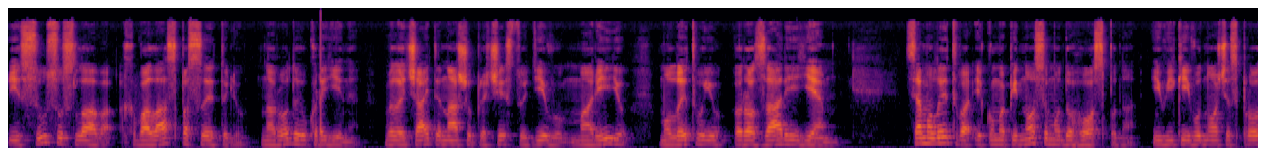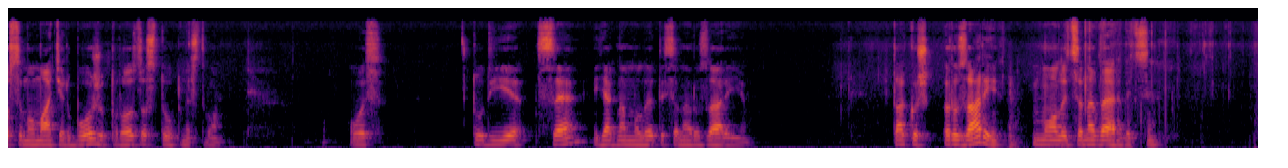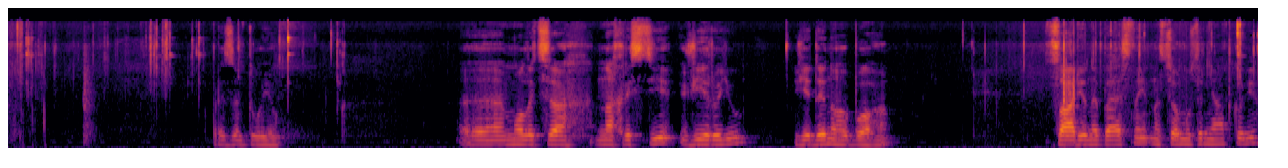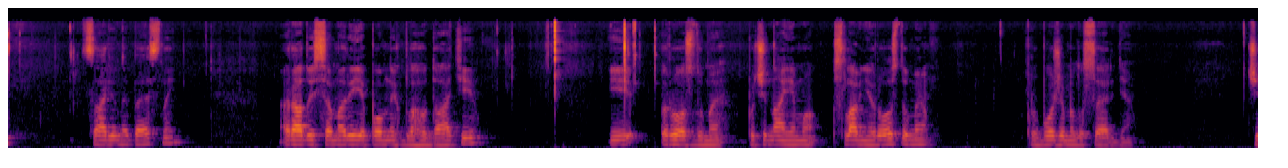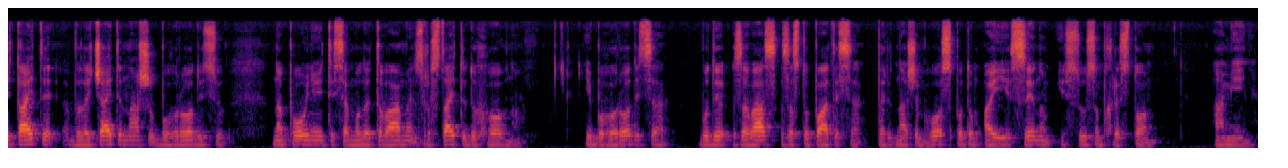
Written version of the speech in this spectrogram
Ісусу слава, хвала Спасителю, народи України, величайте нашу пречисту Діву Марію молитвою Розарієм. Ця молитва, яку ми підносимо до Господа, і в якій водночас просимо Матір Божу про заступництво. Ось тут є все, як нам молитися на Розарії. Також Розарій молиться на Вервиці. Презентую. Е, молиться на Христі вірою в єдиного Бога. Царю Небесний на цьому зерняткові. Царю Небесний. Радуйся, Марія, повних благодаті. І роздуми. Починаємо славні роздуми про Боже милосердя. Читайте, величайте нашу Богородицю, наповнюйтеся молитвами, зростайте духовно, і Богородиця буде за вас заступатися перед нашим Господом, а її Сином Ісусом Христом. Амінь.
